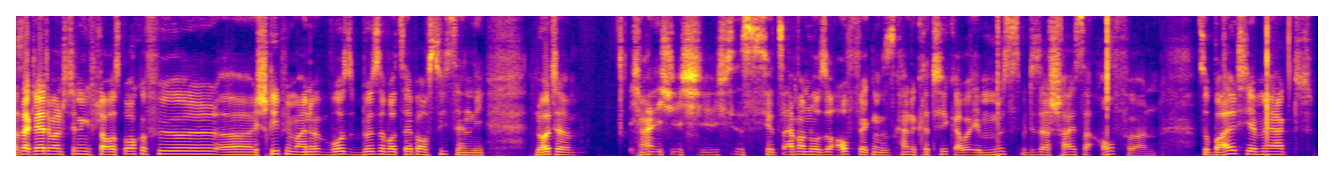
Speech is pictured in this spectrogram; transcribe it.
Das erklärte mein ständig flaues Bauchgefühl. Äh, ich schrieb ihm eine böse WhatsApp aufs Süß-Handy. Leute, ich meine, ich, ich, ich, ist jetzt einfach nur so aufweckend, das ist keine Kritik, aber ihr müsst mit dieser Scheiße aufhören. Sobald ihr merkt,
